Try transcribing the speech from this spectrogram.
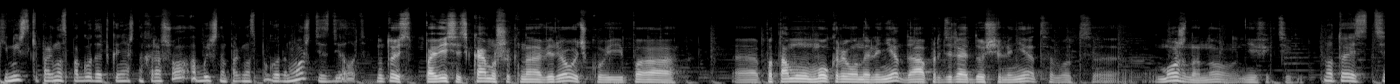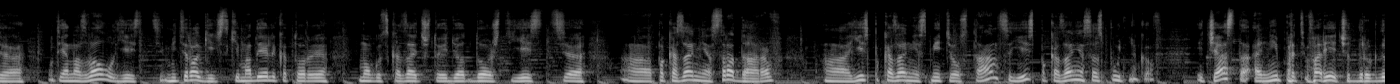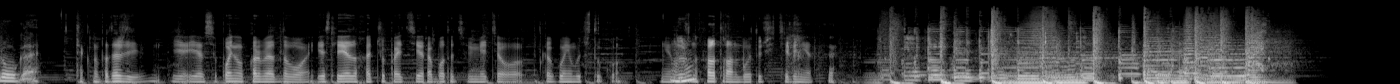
Химический прогноз погоды это, конечно, хорошо. Обычно прогноз погоды можете сделать. Ну, то есть повесить камушек на веревочку и по Э, потому мокрый он или нет, да, определять дождь или нет, вот э, можно, но неэффективно. Ну, то есть, э, вот я назвал, есть метеорологические модели, которые могут сказать, что идет дождь, есть показания с радаров, есть показания с метеостанций, есть показания со спутников. И часто они противоречат друг друга. Так, ну подожди, я, я все понял, кроме одного. Если я захочу пойти работать в метео какую-нибудь штуку, мне угу. нужно фортран будет учить или нет?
